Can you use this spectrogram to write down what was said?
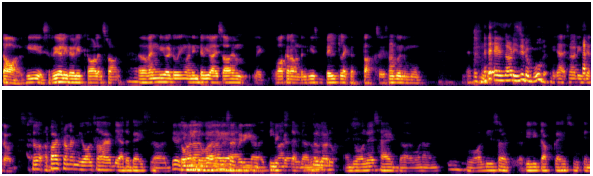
tall. He is really, really tall and strong. Uh, when we were doing one interview, I saw him like walk around and he's built like a truck, so he's not going to move. That- it's not easy to move yeah, it's not easy at all. So apart from him, you also have the other guys, uh, Yeah, Tony Juanan- Dovale Juanan is a and very uh, big Dimas guy. Delgado, Delgado. and you always had uh, Onan. Mm. So all these are really tough guys who can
